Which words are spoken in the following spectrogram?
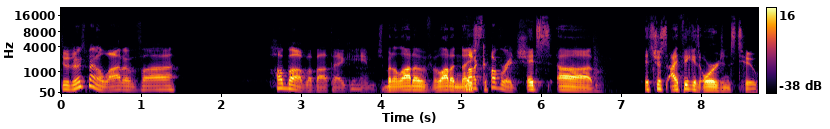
Dude, there's been a lot of uh, hubbub about that game. there's been a lot of a lot of A nice lot of coverage. It's uh, it's just I think it's Origins two.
